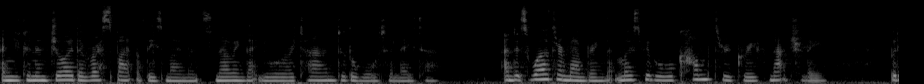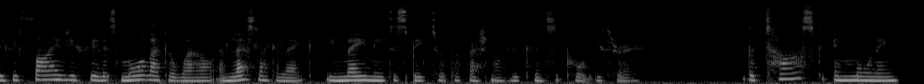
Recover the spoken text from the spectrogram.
and you can enjoy the respite of these moments knowing that you will return to the water later. And it's worth remembering that most people will come through grief naturally, but if you find you feel it's more like a well and less like a lake, you may need to speak to a professional who can support you through. The task in mourning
